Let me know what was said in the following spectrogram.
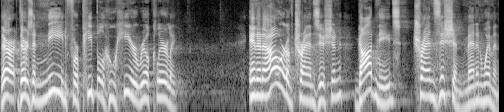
There are, there's a need for people who hear real clearly. In an hour of transition, God needs transition men and women.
